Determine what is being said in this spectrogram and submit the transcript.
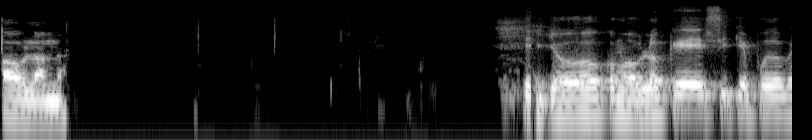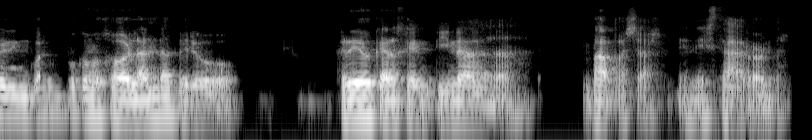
Holanda. yo como bloque sí que puedo ver igual un poco mejor Holanda, pero creo que Argentina va a pasar en esta ronda.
